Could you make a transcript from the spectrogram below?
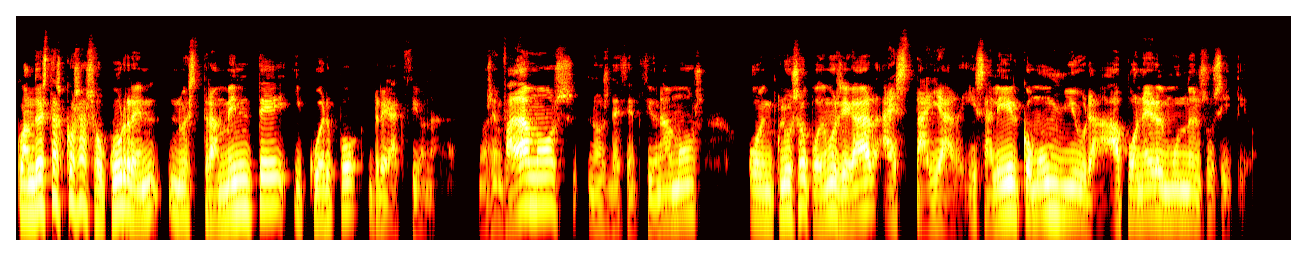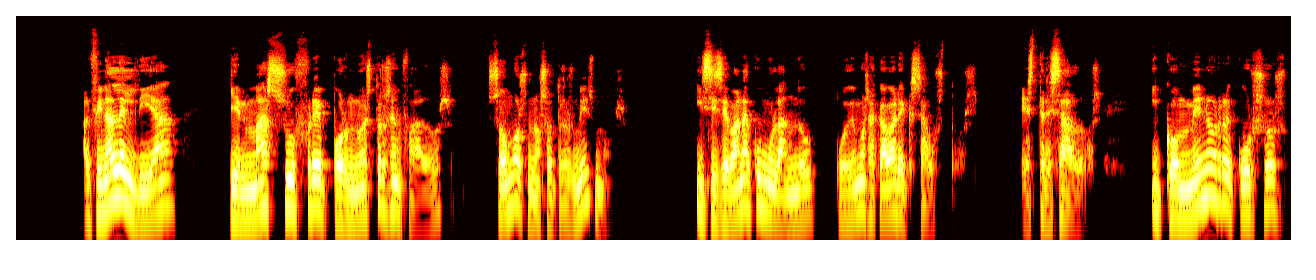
Cuando estas cosas ocurren, nuestra mente y cuerpo reaccionan. Nos enfadamos, nos decepcionamos o incluso podemos llegar a estallar y salir como un miura a poner el mundo en su sitio. Al final del día, quien más sufre por nuestros enfados somos nosotros mismos. Y si se van acumulando, podemos acabar exhaustos, estresados y con menos recursos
